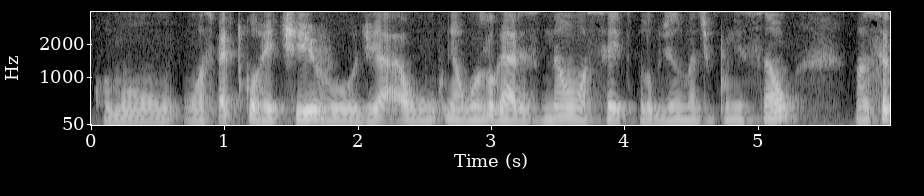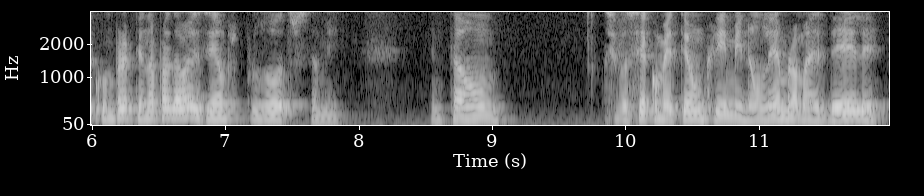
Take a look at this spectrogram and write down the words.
como um, um, aspecto corretivo, de, em alguns lugares não aceito pelo budismo, mas de punição, mas você cumpre a pena para dar um exemplo para os outros também. Então, se você cometeu um crime e não lembra mais dele,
